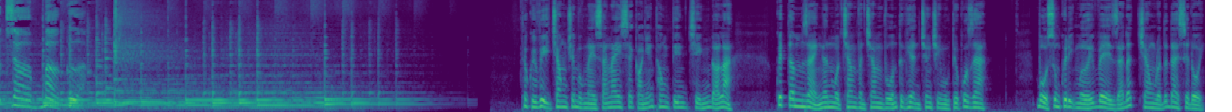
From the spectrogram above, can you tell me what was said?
trước giờ mở cửa. Thưa quý vị, trong chuyên mục này sáng nay sẽ có những thông tin chính đó là quyết tâm giải ngân 100% vốn thực hiện chương trình mục tiêu quốc gia, bổ sung quy định mới về giá đất trong luật đất đai sửa đổi,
